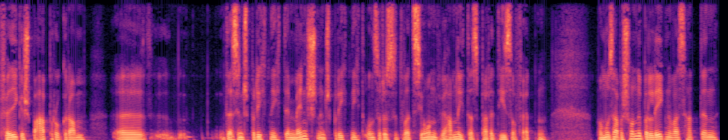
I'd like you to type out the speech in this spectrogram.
völlige Sparprogramm, äh, das entspricht nicht dem Menschen, entspricht nicht unserer Situation. Wir haben nicht das Paradies auf Erden. Man muss aber schon überlegen, was hat denn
